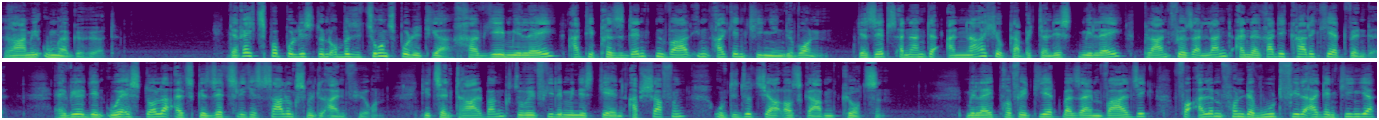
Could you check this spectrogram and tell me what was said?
Rami Unger gehört. Der Rechtspopulist und Oppositionspolitiker Javier Milei hat die Präsidentenwahl in Argentinien gewonnen. Der selbsternannte Anarchokapitalist Milei plant für sein Land eine radikale Kehrtwende. Er will den US-Dollar als gesetzliches Zahlungsmittel einführen, die Zentralbank sowie viele Ministerien abschaffen und die Sozialausgaben kürzen. Millet profitiert bei seinem Wahlsieg vor allem von der Wut vieler Argentinier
